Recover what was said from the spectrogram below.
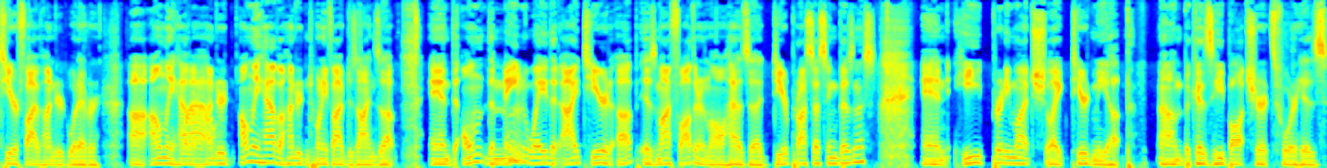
tier 500, whatever. Uh, I only have a Wow. hundred, only have 125 designs up, and the only the main Hmm. way that I tiered up is my father-in-law has a deer processing business, and he pretty much like tiered me up um, because he bought shirts for his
